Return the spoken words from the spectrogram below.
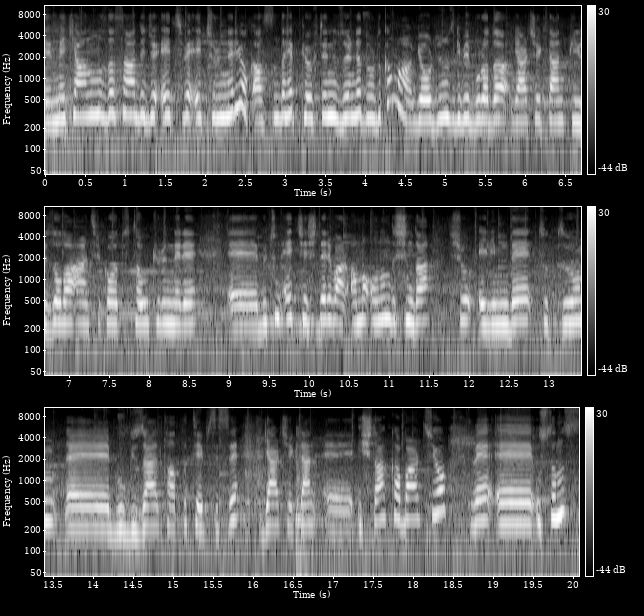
E, Mekanımızda sadece et ve et ürünleri yok. Aslında hep köftenin üzerinde durduk ama gördüğünüz gibi burada gerçekten pirzola, antrikot, tavuk ürünleri, e, bütün et çeşitleri var. Ama onun dışında şu elimde tuttuğum e, bu güzel tatlı tepsisi gerçekten e, iştah kabartıyor. Ve e, ustamız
